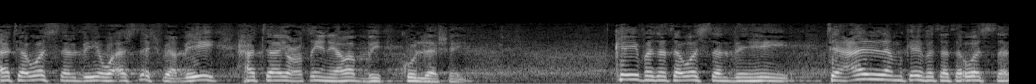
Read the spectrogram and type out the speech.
أتوسل به وأستشفع به حتى يعطيني ربي كل شيء. كيف تتوسل به؟ تعلم كيف تتوسل.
